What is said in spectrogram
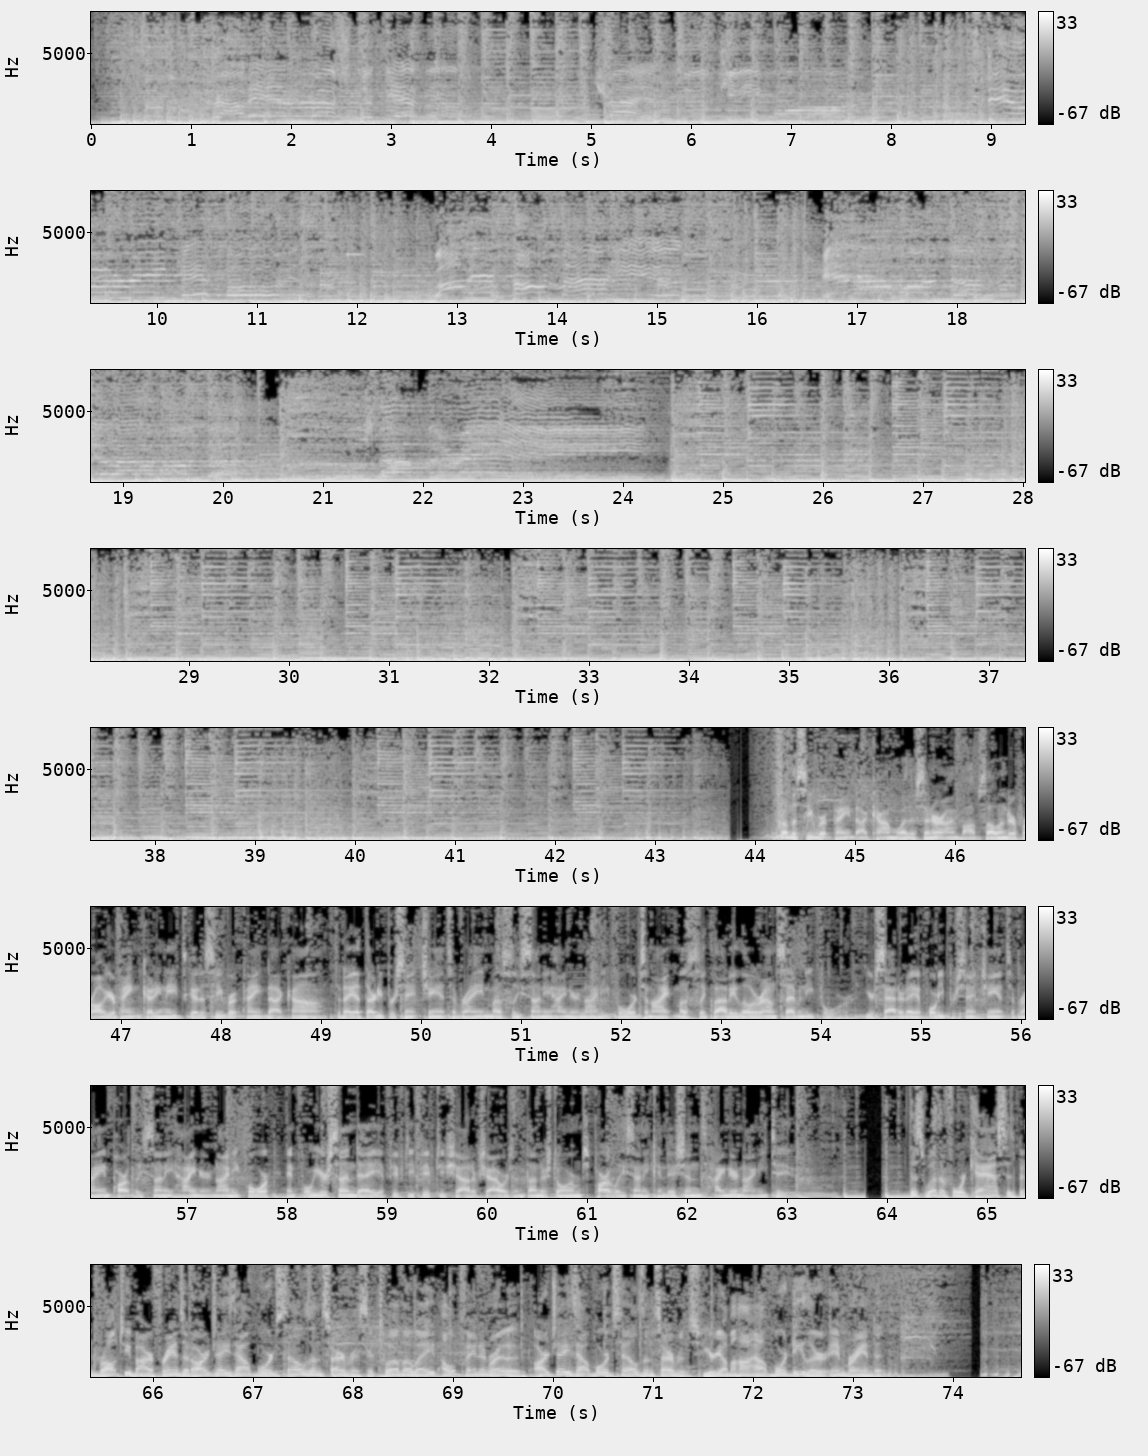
From the SeabrookPaint.com Weather Center, I'm Bob Sullender. For all your paint and coating needs, go to SeabrookPaint.com. Today, a 30% chance of rain, mostly sunny, high near 94. Tonight, mostly cloudy, low around 74. Your Saturday, a 40% chance of rain, partly sunny, high near 94. And for your Sunday, a 50-50 shot of showers and thunderstorms, partly sunny conditions, high near 92. This weather forecast has been brought to you by our friends at RJ's Outboard Sales and Service at 1208 Old Fannin Road. RJ's Outboard Sales and Service, your Yamaha outboard dealer in Brandon.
